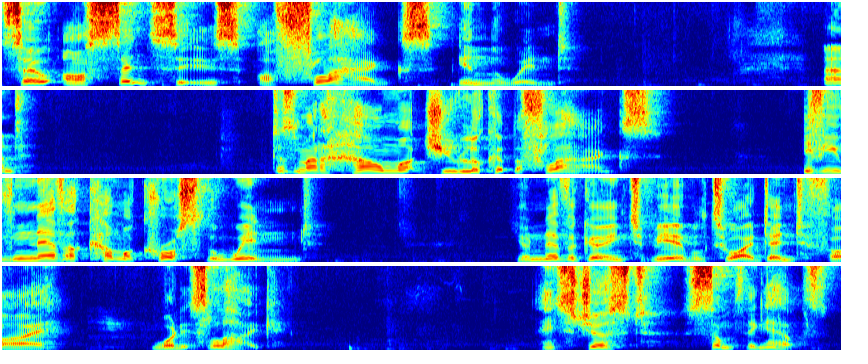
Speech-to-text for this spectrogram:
So our senses are flags in the wind. And it doesn't matter how much you look at the flags, if you've never come across the wind, you're never going to be able to identify what it's like. It's just something else.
